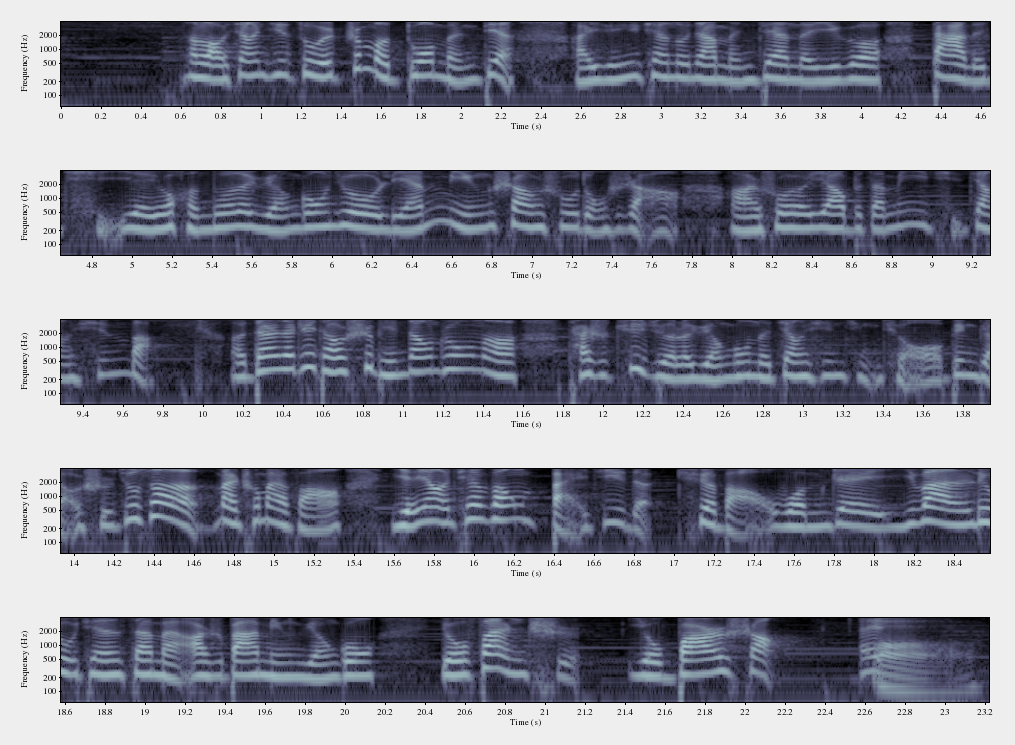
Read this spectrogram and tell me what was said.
那老乡鸡作为这么多门店啊，已经一千多家门店的一个大的企业，有很多的员工就联名上书董事长啊，说要不咱们一起降薪吧。啊，但是在这条视频当中呢，他是拒绝了员工的降薪请求，并表示就算卖车卖房，也要千方百计的确保我们这一万六千三百二十八名员工有饭吃，有班上。哎。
